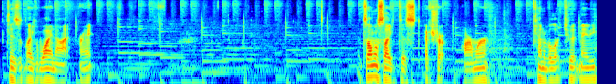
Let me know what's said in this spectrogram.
Because, like, why not, right? It's almost like this extra armor kind of a look to it, maybe.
